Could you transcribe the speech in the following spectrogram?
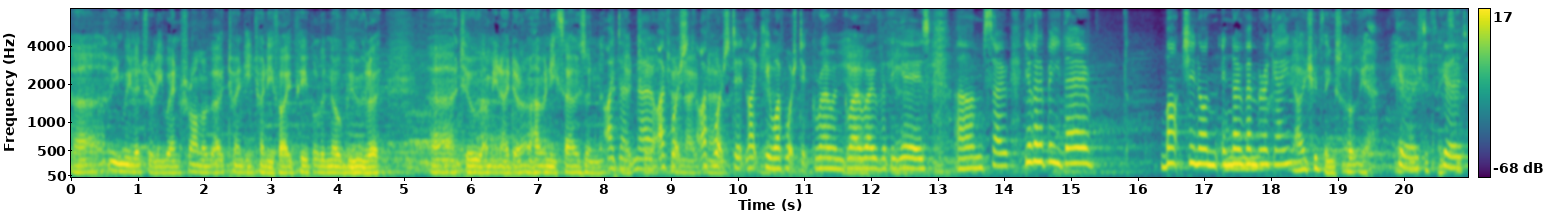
Uh, I mean, we literally went from about 20, 25 people in Nobula uh, to I mean I don't know how many thousand. I don't know. I've watched I've now. watched it like you. I've watched it grow and grow yeah, over the yeah. years. Um, so you're going to be there marching on in November again? Yeah, I should think so, yeah. Good, yeah, good. So.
